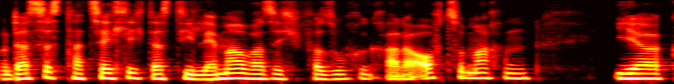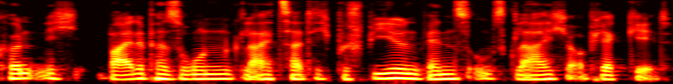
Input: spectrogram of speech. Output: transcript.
Und das ist tatsächlich das Dilemma, was ich versuche gerade aufzumachen. Ihr könnt nicht beide Personen gleichzeitig bespielen, wenn es ums gleiche Objekt geht.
